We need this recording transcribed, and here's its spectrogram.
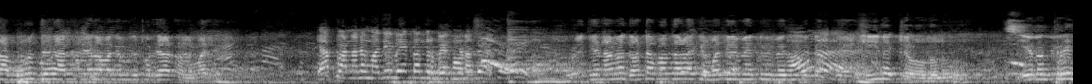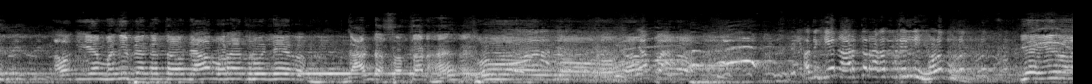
ನಾ ಮುರಿದ ನಿಮ್ದು ಹೇಳ್ರಿ ಮಲ್ಲಿ? ಯಪ್ಪ ನನಗ್ ಮದ್ವೆ ಬೇಕಂದ್ರೆ ಬೇಕು ನೋಡ ಗಂಟ ಬದಲಾಕಿ ಮದ್ವೆ ಬೇಕು ಬೇಕು ಹೌದಾ? ಕೇಳೋದಲ್ಲ ಏನಂತ್ರಿ? ಅವಾಗ ಏನ್ ಮದ್ವೆ ಬೇಕಂತ ಒಂದ್ ಯಾರು ಹೊರ ಇದ್ರು ಇಲ್ಲೇ ಇರೋದು ಗಾಂಡ ಸತ್ತಾನ ಓ, ನೋ, ನೋ. ಯಪ್ಪ. ಅದಕ್ಕೇನು ಅರ್ಥ ನೀ ಹೇಳೋದು. ಏ ಏನಲ್ಲ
